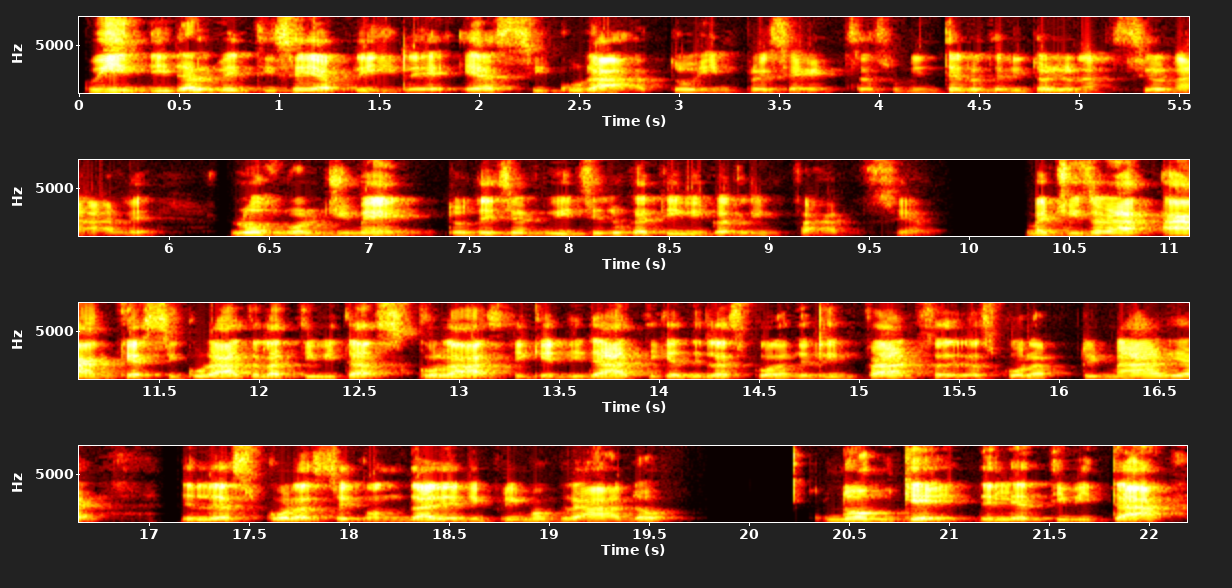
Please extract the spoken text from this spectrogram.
Quindi dal 26 aprile è assicurato in presenza sull'intero territorio nazionale lo svolgimento dei servizi educativi per l'infanzia, ma ci sarà anche assicurata l'attività scolastica e didattica della scuola dell'infanzia, della scuola primaria, della scuola secondaria di primo grado, nonché delle attività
